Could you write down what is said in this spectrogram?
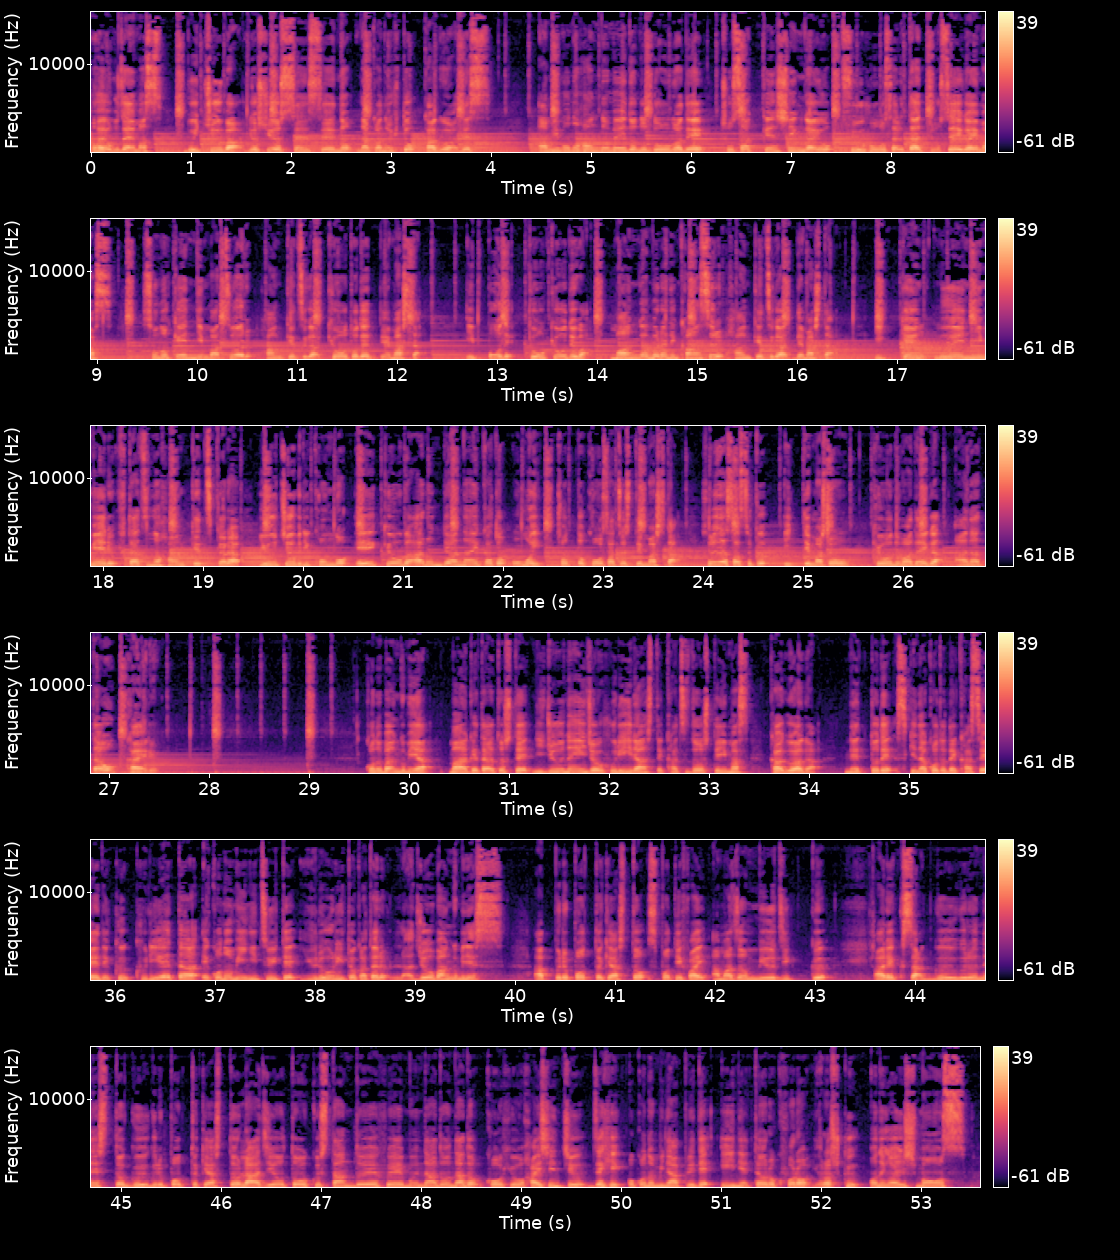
おはようございます。VTuber よしよし先生の中の人かぐわです。編み物ハンドメイドの動画で著作権侵害を通報された女性がいます。その件にまつわる判決が京都で出ました。一方で東京では漫画村に関する判決が出ました。一見無縁に見える2つの判決から YouTube に今後影響があるんではないかと思いちょっと考察してました。それでは早速行ってみましょう。今日の話題があなたを変える。この番組はマーケターとして20年以上フリーランスで活動しています。かぐわがネットで好きなことで稼いでくクリエイターエコノミーについてゆるりと語るラジオ番組です。Apple Podcast、Spotify、Amazon Music、Alexa、Google Nest、Google Podcast、ラジオトーク、スタンド FM などなど好評配信中。ぜひお好みのアプリでいいね、登録、フォローよろしくお願いします。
